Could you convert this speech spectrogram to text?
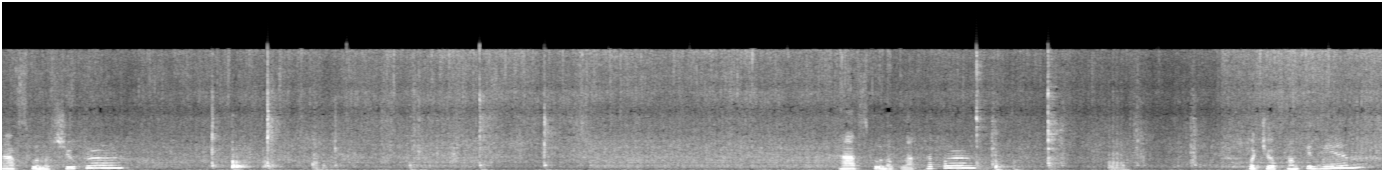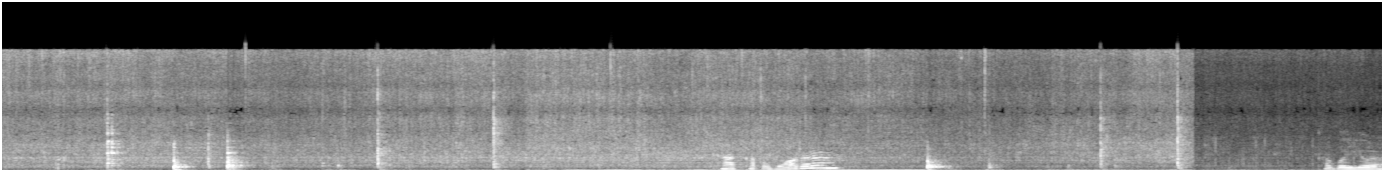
half spoon of sugar, half spoon of black pepper. Put your pumpkin in. Half cup of water. Cover your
